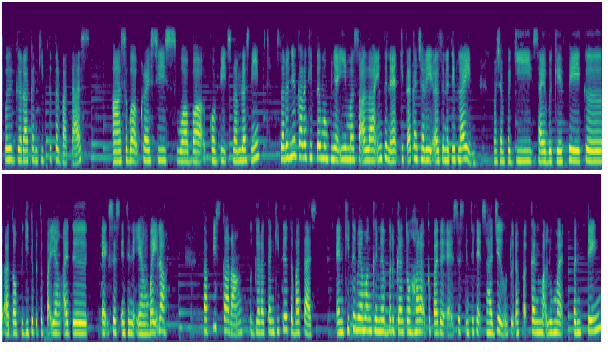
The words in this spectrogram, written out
pergerakan kita terbatas uh, sebab krisis wabak COVID-19 ni, selalunya kalau kita mempunyai masalah internet, kita akan cari alternatif lain macam pergi cyber cafe ke atau pergi tempat-tempat yang ada akses internet yang baik lah. Tapi sekarang pergerakan kita terbatas and kita memang kena bergantung harap kepada akses internet sahaja untuk dapatkan maklumat penting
